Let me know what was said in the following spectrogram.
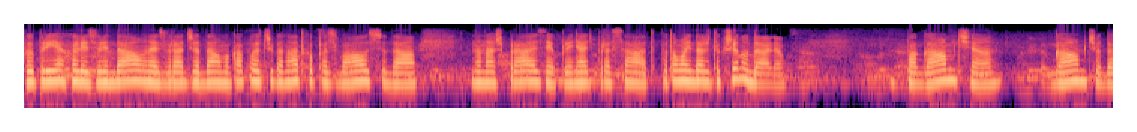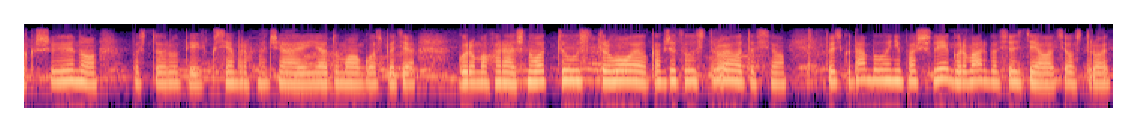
Вы приехали из Вриндауна, из Враджадамы. Как вас Джаганатха позвал сюда на наш праздник принять просад? Потом они даже Дакшину дали по Гамча, Гамча, Дакшину, по 100 рупий, всем Брахмачари. Я думала, Господи, Гуру Махарадж, ну вот ты устроил, как же ты устроил это все? То есть, куда бы вы ни пошли, Гуру Варга все сделает, все устроит.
